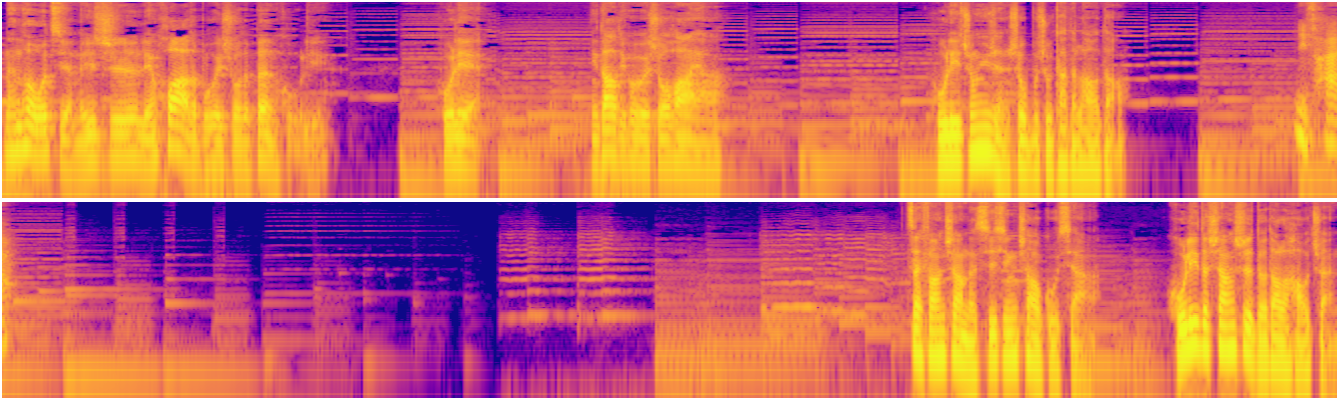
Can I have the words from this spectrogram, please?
难道我捡了一只连话都不会说的笨狐狸？狐狸，你到底会不会说话呀？狐狸终于忍受不住他的唠叨。你猜。在方丈的悉心照顾下，狐狸的伤势得到了好转。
